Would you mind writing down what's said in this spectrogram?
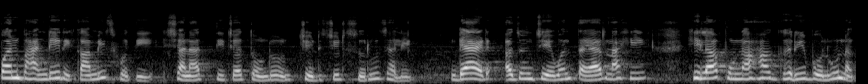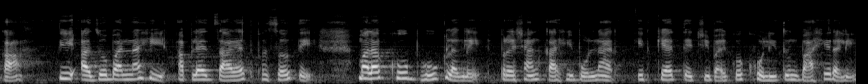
पण भांडी रिकामीच होती. क्षणात तिच्या तोंडून चिडचिड सुरू झाली. डॅड अजून जेवण तयार नाही. हिला पुन्हा हा घरी बोलवू नका. ती आजोबांनाही आपल्या जाळ्यात फसवते. मला खूप भूक लागले. प्रशांत काही बोलणार. इतक्यात त्याची बायको खोलीतून बाहेर आली.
